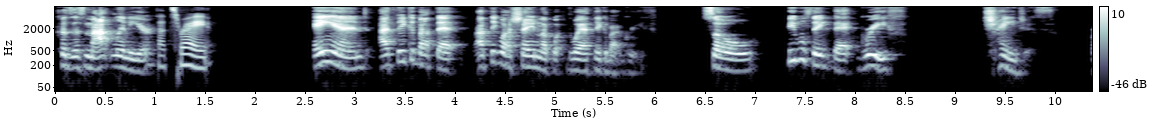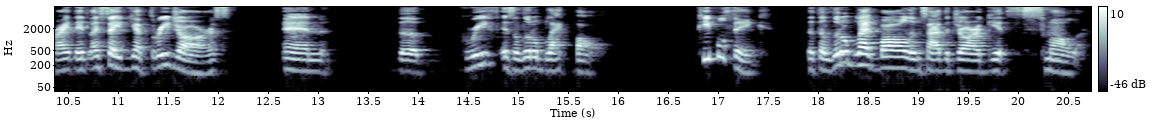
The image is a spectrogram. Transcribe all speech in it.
Because it's not linear. that's right And I think about that. I think about shame like the way I think about grief. So people think that grief changes, right? They, let's say you have three jars and the grief is a little black ball. People think that the little black ball inside the jar gets smaller.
